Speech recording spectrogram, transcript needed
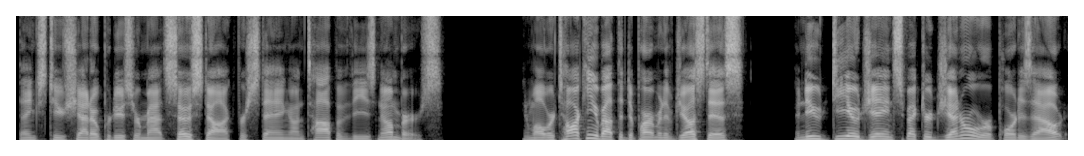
Thanks to shadow producer Matt Sostock for staying on top of these numbers. And while we're talking about the Department of Justice, a new DOJ Inspector General report is out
